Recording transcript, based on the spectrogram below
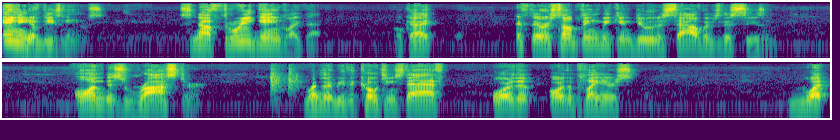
any of these games. It's now three games like that. Okay. If there is something we can do to salvage this season on this roster, whether it be the coaching staff or the or the players, what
